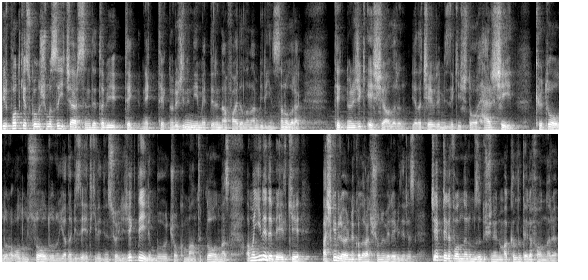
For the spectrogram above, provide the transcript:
Bir podcast konuşması içerisinde tabii tek, teknolojinin nimetlerinden faydalanan bir insan olarak teknolojik eşyaların ya da çevremizdeki işte o her şeyin kötü olduğunu, olumsuz olduğunu ya da bizi etkilediğini söyleyecek değilim. Bu çok mantıklı olmaz. Ama yine de belki başka bir örnek olarak şunu verebiliriz. Cep telefonlarımızı düşünelim, akıllı telefonları.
